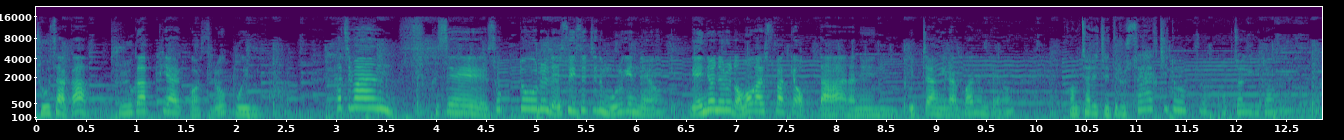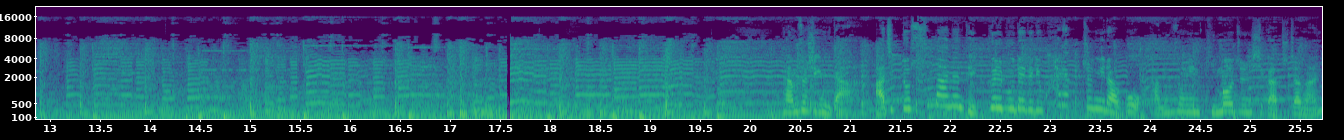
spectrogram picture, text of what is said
조사가 불가피할 것으로 보입니다. 하지만 글쎄 속도를 낼 수 있을지는 모르겠네요. 내년으로 넘어갈 수밖에 없다라는 입장이라고 하는데요. 검찰이 제대로 수사할지도 좀 걱정이기도 하고. 다음 소식입니다. 아직도 수많은 댓글 부대들이 활약 중이라고 방송인 김어준 씨가 주장한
